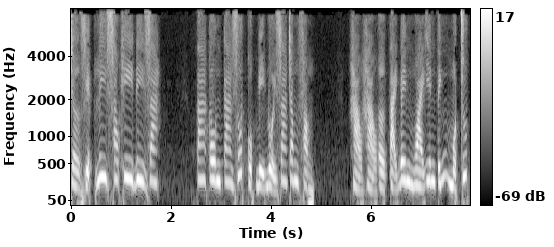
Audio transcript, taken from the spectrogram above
Chờ Diệp Ly sau khi đi ra. Ta tôn ca rốt cuộc bị đuổi ra trong phòng. Hảo hảo ở tại bên ngoài yên tĩnh một chút.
